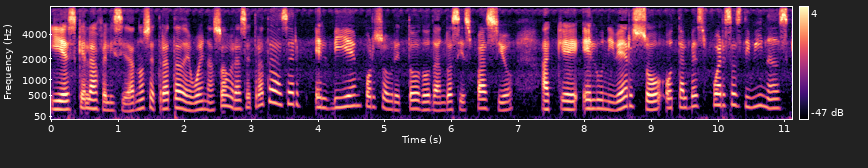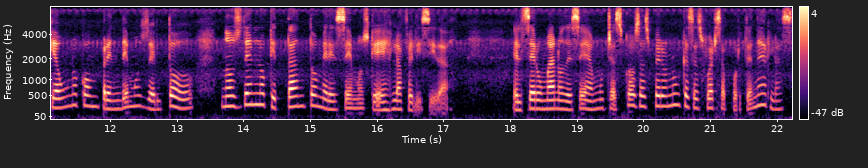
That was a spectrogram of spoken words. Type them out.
y es que la felicidad no se trata de buenas obras, se trata de hacer el bien por sobre todo, dando así espacio a que el universo o tal vez fuerzas divinas que aún no comprendemos del todo nos den lo que tanto merecemos que es la felicidad. El ser humano desea muchas cosas, pero nunca se esfuerza por tenerlas.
